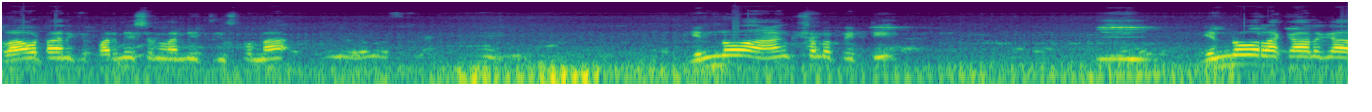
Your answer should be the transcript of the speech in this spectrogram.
రావటానికి పర్మిషన్లు అన్నీ తీసుకున్నా ఎన్నో ఆంక్షలు పెట్టి ఎన్నో రకాలుగా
